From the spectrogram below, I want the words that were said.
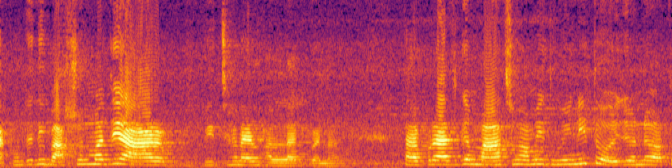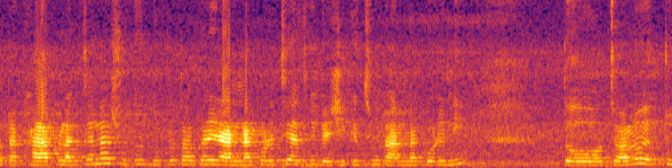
এখন যদি বাসন মাজি, আর বিছানায় ভালো লাগবে না। তারপরে আজকে মাছও আমি ধুইনি, তো ওই জন্য অতটা খারাপ লাগছে না। শুধু দুটো তরকারি রান্না করেছি, আজকে বেশি কিছু রান্না করিনি। তো চলো একটু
